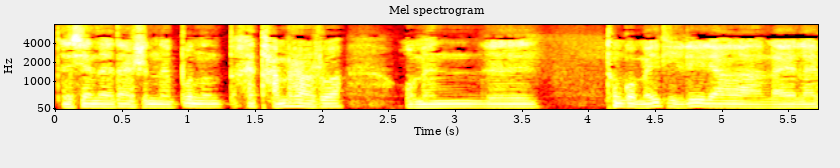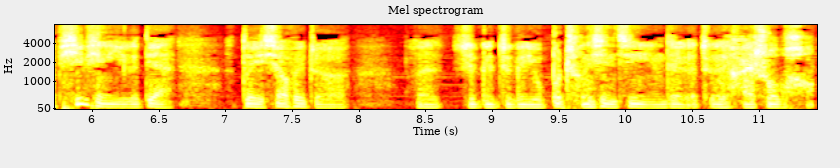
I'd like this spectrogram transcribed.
在现在，但是呢，不能还谈不上说我们呃通过媒体力量啊来来批评一个店对消费者呃这个这个有不诚信经营，这个这个还说不好。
